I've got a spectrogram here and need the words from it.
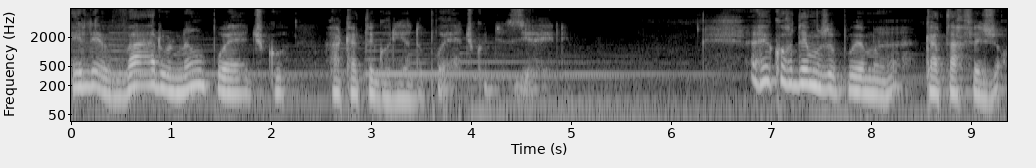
elevar o não poético à categoria do poético, dizia ele. Recordemos o poema Catar Feijão.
